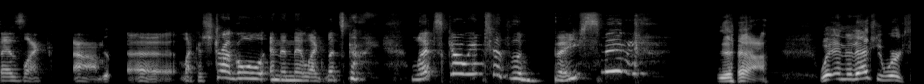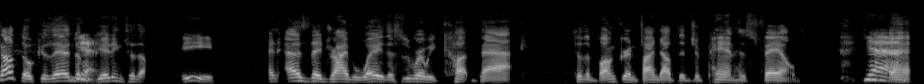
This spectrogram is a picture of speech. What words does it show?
there's like um uh like a struggle, and then they're like, let's go, let's go into the basement. Yeah. Well, and it actually works out though, because they end up Yeah. getting to the E, and as they drive away, this is where we cut back to the bunker and find out that Japan has failed. Yeah, And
